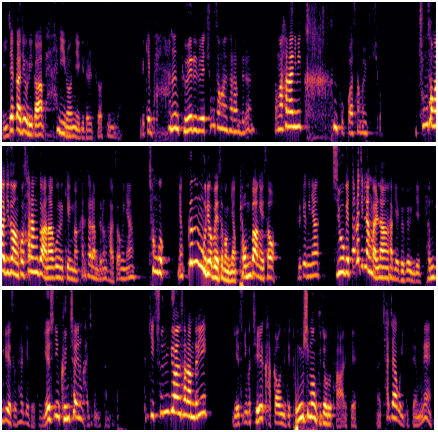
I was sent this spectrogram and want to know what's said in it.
이제까지 우리가 많이 이런 얘기들을 들었습니다. 이렇게 많은 교회를 위해 충성한 사람들은 정말 하나님이 큰 복과 상을 주시고 충성하지도 않고 사랑도 안 하고 이렇게 막 한 사람들은 가서 그냥 천국 그냥 끝 무렵에서 막 그냥 변방에서 그렇게 그냥 지옥에 떨어질랑 말랑하게 그 이제 변두리에서 살게 되고 예수님 근처에는 가지도 못한다. 특히 순교한 사람들이 예수님과 제일 가까운 이렇게 동심원 구조로 다 이렇게 차지하고 있기 때문에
